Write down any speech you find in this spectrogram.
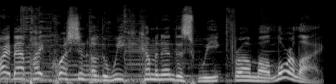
All right, Matt Pipe question of the week coming in this week from uh, Lorelei.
